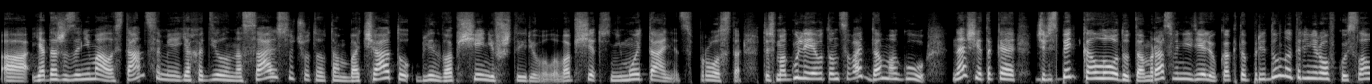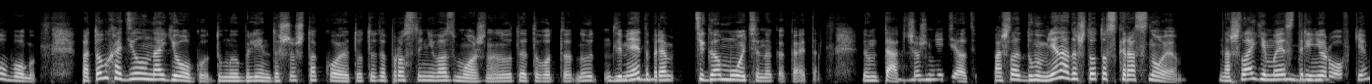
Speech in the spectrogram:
а, я даже занималась танцами, я ходила на сальсу, что-то там бачату, блин, вообще не вштыривала, вообще, то есть не мой танец, просто. То есть могу ли я его танцевать? Да, могу. Знаешь, я такая через пять колоду там раз в неделю как-то приду на тренировку, и слава богу. Потом ходила на йогу, думаю, блин, да что ж такое, тут это просто невозможно. Вот это вот, ну, для меня это прям тягомотина какая-то. Думаю, так, что же мне делать? Пошла, думаю, мне надо что-то скоростное. Нашла ЕМС-тренировки,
